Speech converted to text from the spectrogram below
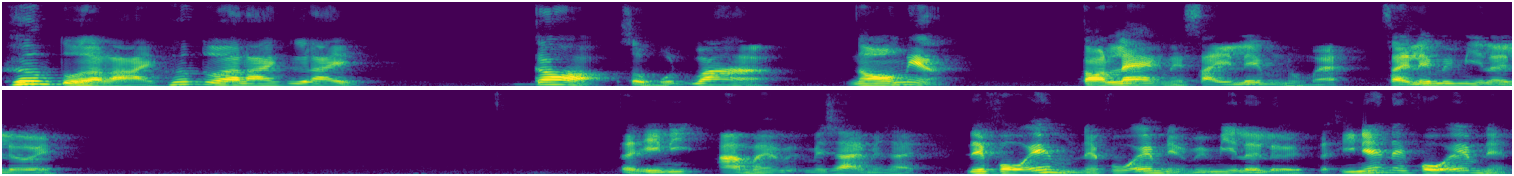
เพิ่มตัวละลาย เพิ่มตัวละลายคืออะไร ก็สมมุติว่าน้องเนี่ย ตอนแรกในไซเลมถูกไหมไซเลมไม่มีอะไรเลย แต่ทีนี้อ่าไม่ไม่ใช่ไม่ใช่ ใน 4M ใน 4M เนี่ยไม่มีอะไรเลย แต่ทีเนี้ยใน 4M เนี่ย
